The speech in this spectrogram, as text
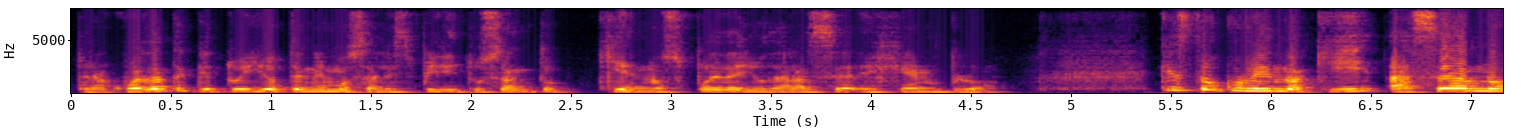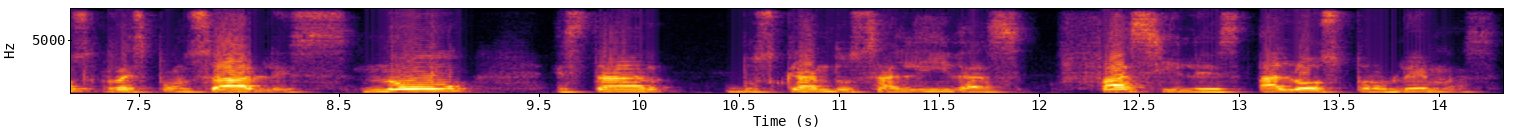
Pero acuérdate que tú y yo tenemos al Espíritu Santo quien nos puede ayudar a ser ejemplo. ¿Qué está ocurriendo aquí? Hacernos responsables, no estar buscando salidas fáciles a los problemas.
